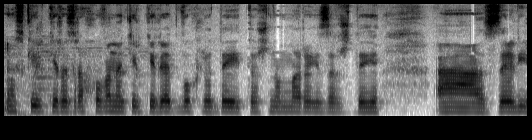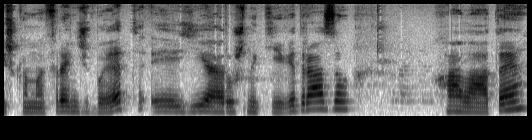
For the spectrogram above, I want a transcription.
Оскільки розраховано тільки для двох людей, тож номери завжди а, з ліжками Е, є рушники відразу, халати,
